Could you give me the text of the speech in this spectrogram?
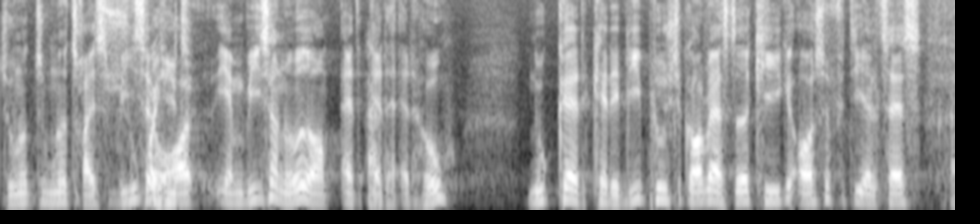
260, viser, jo, jamen, viser noget om, at, ja. at, at ho, nu kan, kan det lige pludselig godt være et sted at kigge, også fordi Altas... Ja.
